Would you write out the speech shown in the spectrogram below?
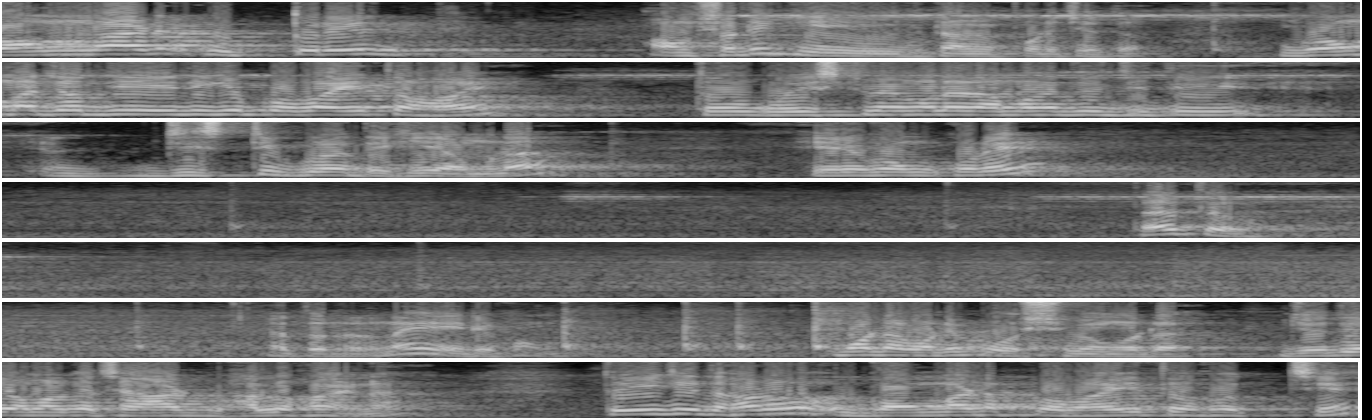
গঙ্গার উত্তরের অংশটি কি নামে পরিচিত? গঙ্গা যদি এদিকে প্রবাহিত হয়, তো ওয়েস্ট বেঙ্গলের আমাদের যদি ডিস্ট্রিক্টগুলো দেখি আমরা, এরকম করে তাই তো? এতটা না এরকম। মোটামুটি পশ্চিমবঙ্গটা। যদিও আমার কাছে আর্ট ভালো হয় না। তো এই যে ধরো গঙ্গাটা প্রবাহিত হচ্ছে,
